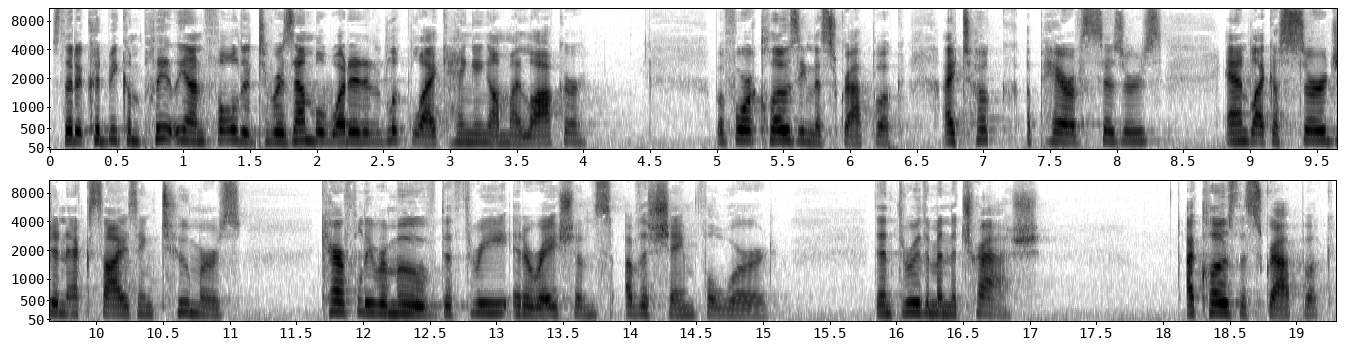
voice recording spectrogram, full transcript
so that it could be completely unfolded to resemble what it had looked like hanging on my locker. Before closing the scrapbook, I took a pair of scissors and, like a surgeon excising tumors, carefully removed the three iterations of the shameful word, then threw them in the trash. I closed the scrapbook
